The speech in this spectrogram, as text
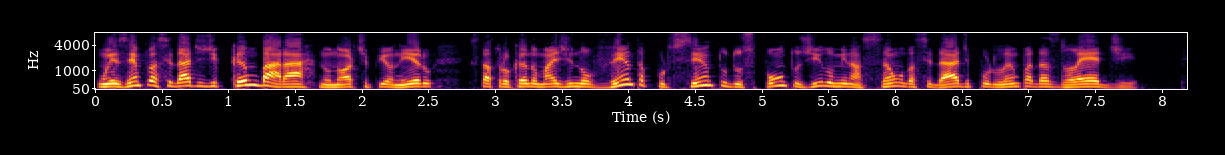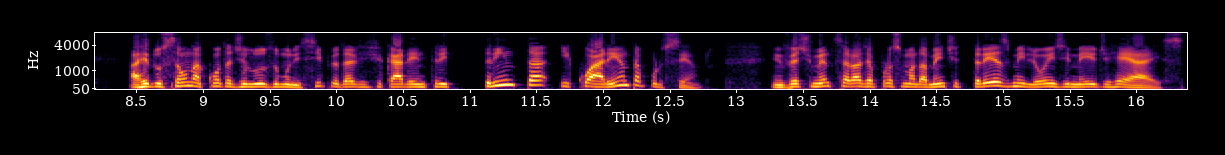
Um exemplo é a cidade de Cambará, no Norte Pioneiro, que está trocando mais de 90% dos pontos de iluminação da cidade por lâmpadas LED. A redução na conta de luz do município deve ficar entre 30% e 40%. O investimento será de aproximadamente 3 milhões e meio de reais.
